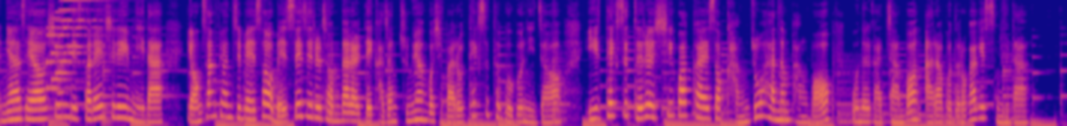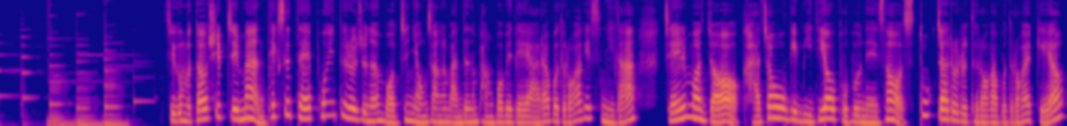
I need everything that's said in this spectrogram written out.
안녕하세요. 쉬운 디지털의 시리입니다. 영상 편집에서 메시지를 전달할 때 가장 중요한 것이 바로 텍스트 부분이죠. 이 텍스트를 시각화해서 강조하는 방법 오늘 같이 한번 알아보도록 하겠습니다. 지금부터 쉽지만 텍스트에 포인트를 주는 멋진 영상을 만드는 방법에 대해 알아보도록 하겠습니다. 제일 먼저 가져오기 미디어 부분에서 스톡 자료를 들어가 보도록 할게요.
